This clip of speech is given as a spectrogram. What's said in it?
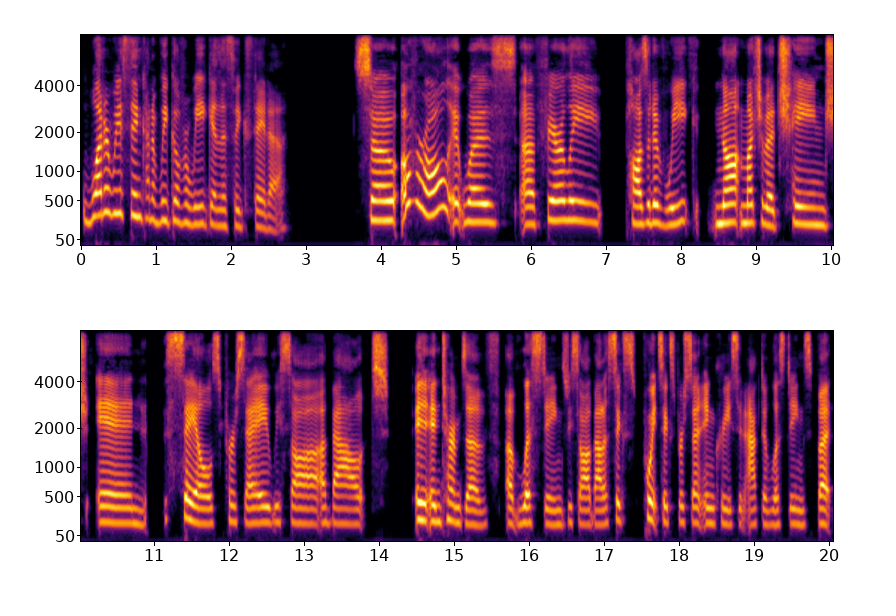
What are we seeing kind of week over week in this week's data? So, overall, it was a fairly positive week. Not much of a change in sales per se. We saw about in, in terms of of listings, we saw about a 6.6% increase in active listings, but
